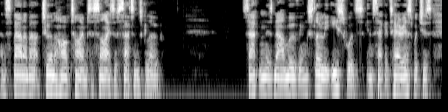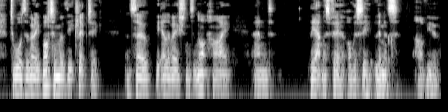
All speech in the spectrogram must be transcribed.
and span about two and a half times the size of Saturn's globe. Saturn is now moving slowly eastwards in Sagittarius, which is towards the very bottom of the ecliptic, and so the elevations are not high and the atmosphere obviously limits our view.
